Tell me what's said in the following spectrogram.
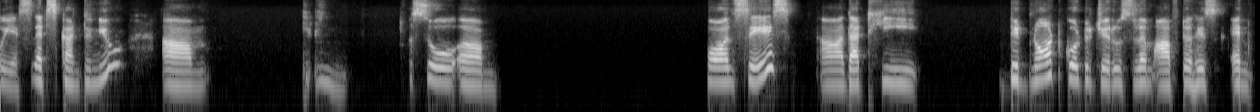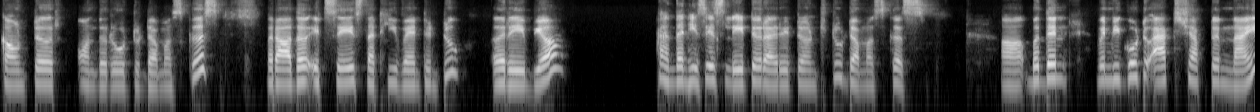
Oh, yes, let's continue. Um, so, um, Paul says uh, that he did not go to Jerusalem after his encounter on the road to Damascus. Rather, it says that he went into Arabia. And then he says, later I returned to Damascus. Uh, but then when we go to Acts chapter 9,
